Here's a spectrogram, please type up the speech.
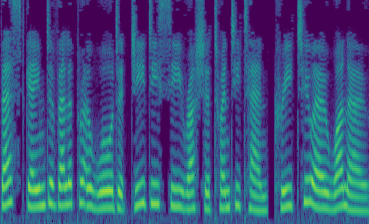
Best Game Developer Award at GDC Russia 2010 CRE 2010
